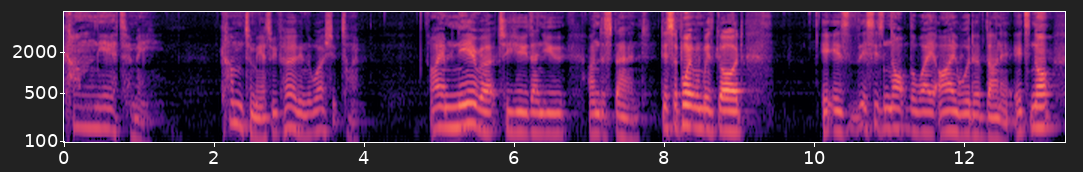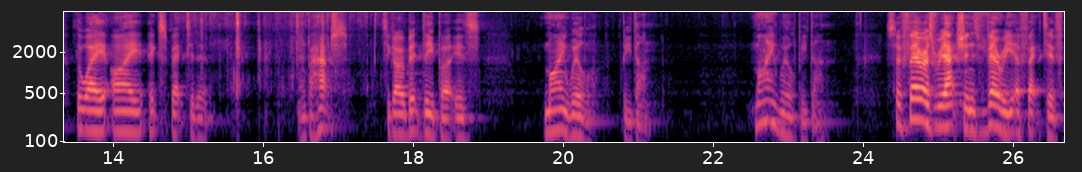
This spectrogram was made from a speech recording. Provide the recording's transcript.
Come near to me. Come to me, as we've heard in the worship time. I am nearer to you than you understand. Disappointment with God it is this is not the way I would have done it. It's not the way I expected it. And perhaps to go a bit deeper is my will be done. My will be done. So Pharaoh's reaction is very effective.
